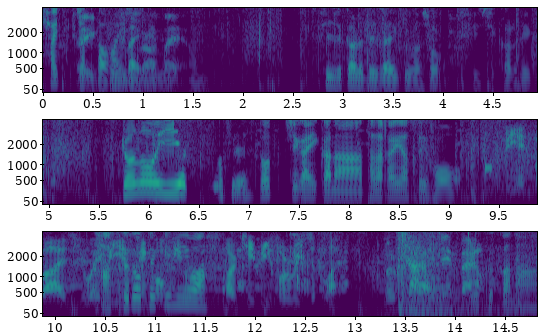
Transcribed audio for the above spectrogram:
入っちゃった方がいいんだよね、はいうん。フィジカルでじゃあ行きましょう。フィジカルでいこう。どの家ます？どっちがいいかな？戦いやすい方。角度的に.は.奥かな？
